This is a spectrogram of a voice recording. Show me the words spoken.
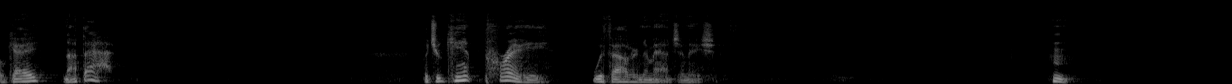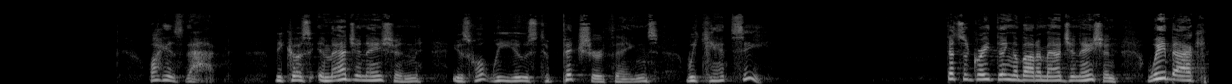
Okay? Not that. But you can't pray without an imagination. Hmm. Why is that? Because imagination is what we use to picture things we can't see. That's a great thing about imagination. Way back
